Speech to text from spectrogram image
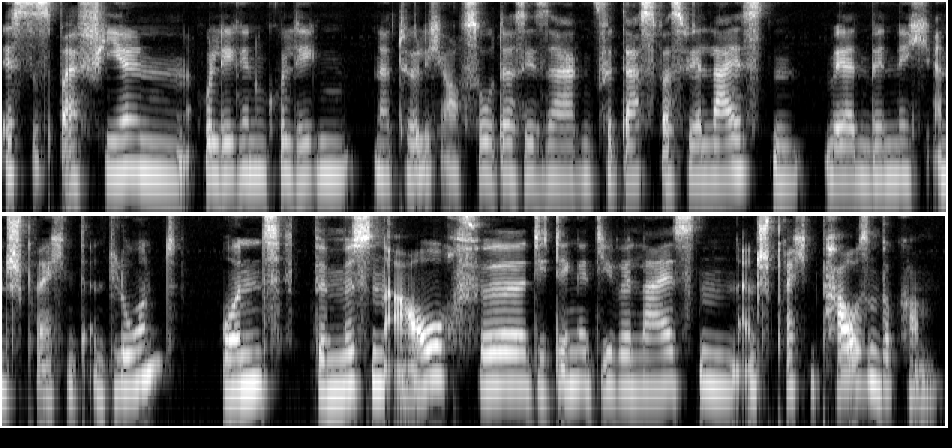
ist es bei vielen Kolleginnen und Kollegen natürlich auch so, dass sie sagen, für das, was wir leisten, werden wir nicht entsprechend entlohnt. Und wir müssen auch für die Dinge, die wir leisten, entsprechend Pausen bekommen.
